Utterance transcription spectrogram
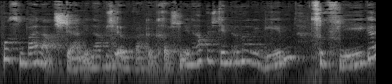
großen Weihnachtsstern, den habe ich irgendwann gekriegt. Und den habe ich dem immer gegeben zur Pflege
